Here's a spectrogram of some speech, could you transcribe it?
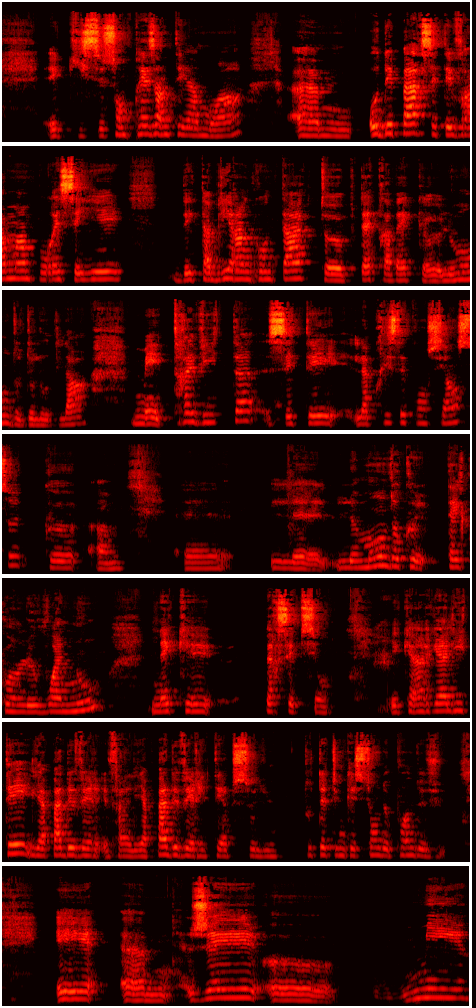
et qui se sont présentées à moi. Euh, au départ, c'était vraiment pour essayer d'établir un contact euh, peut-être avec euh, le monde de l'au-delà, mais très vite, c'était la prise de conscience que le, monde tel qu'on le voit nous n'est que perception et qu'en réalité, il n'y a, pas de vérité absolue. Tout est une question de point de vue. Et euh, j'ai euh, mis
